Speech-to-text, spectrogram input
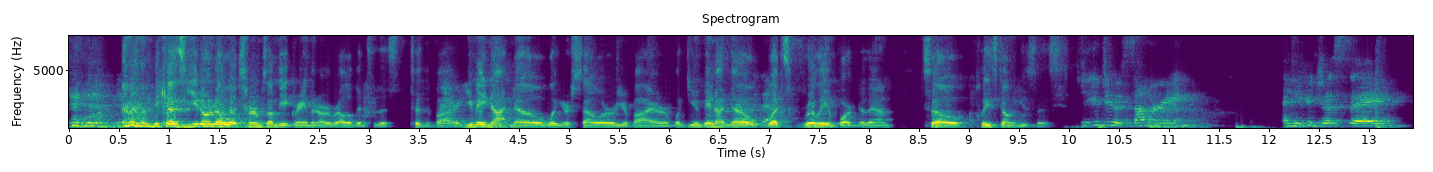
Because you don't know what terms on the agreement are relevant to this, to the buyer. You may not know what your seller or your buyer, what you may not know to what's really important to them. So please don't use this. You could do a summary and you could just say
